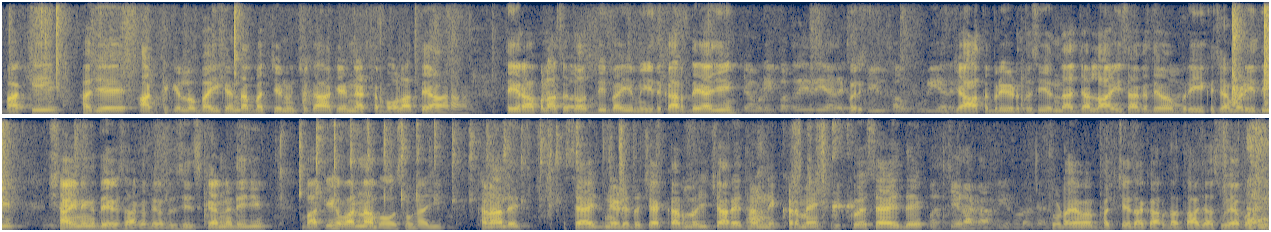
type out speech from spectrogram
ਬਾਕੀ ਹਜੇ 8 ਕਿਲੋ ਬਾਈ ਕਹਿੰਦਾ ਬੱਚੇ ਨੂੰ ਝੁਕਾ ਕੇ ਨੈਟ ਬੋਲਾ ਤਿਆਰ ਆ। 13 ਪਲੱਸ ਦੁੱਧ ਦੀ ਬਾਈ ਉਮੀਦ ਕਰਦੇ ਆ ਜੀ। ਚਮੜੀ ਪਤਲੀ ਦੀ ਆ ਦੇਖੋ ਸੀਲ ਸਾਊ ਪੂਰੀ ਆ ਜਾਤ ਬਰੀਡ ਤੁਸੀਂ ਅੰਦਾਜ਼ਾ ਲਾ ਹੀ ਸਕਦੇ ਹੋ ਬਰੀਕ ਚਮੜੀ ਦੀ। ਸ਼ਾਈਨਿੰਗ ਦੇਖ ਸਕਦੇ ਹੋ ਤੁਸੀਂ ਸਕਿਨ ਦੀ ਜੀ। ਬਾਕੀ ਹਵਾਨਾ ਬਹੁਤ ਸੋਹਣਾ ਜੀ। ਥਣਾ ਦੇ ਸਾਈਜ਼ ਨੇੜੇ ਤੋਂ ਚੈੱਕ ਕਰ ਲਓ ਜੀ ਚਾਰੇ ਥਣ ਨਿਖੜਵੇਂ ਇੱਕੋ ਹੀ ਸਾਈਜ਼ ਦੇ। ਬੱਚੇ ਦਾ ਕਰਦੀ ਆ ਥੋੜਾ ਜਿਹਾ। ਥੋੜਾ ਜਿਹਾ ਬੱਚੇ ਦਾ ਕਰਦਾ ਤਾਜ਼ਾ ਸੂਇਆ ਪਸ਼ੂ।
